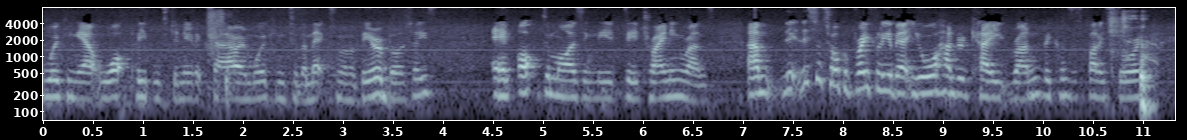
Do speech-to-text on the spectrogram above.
working out what people's genetics are and working to the maximum of their abilities, and optimizing their, their training runs. Um, let- let's just talk briefly about your 100k run because it's a funny story.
